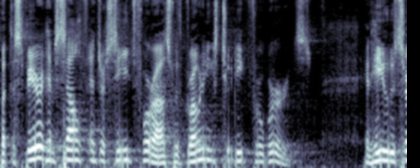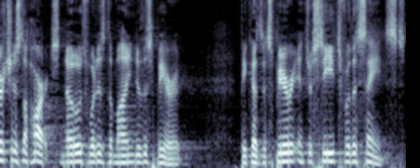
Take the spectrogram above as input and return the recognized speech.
But the Spirit Himself intercedes for us with groanings too deep for words. And He who searches the hearts knows what is the mind of the Spirit because the Spirit intercedes for the saints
